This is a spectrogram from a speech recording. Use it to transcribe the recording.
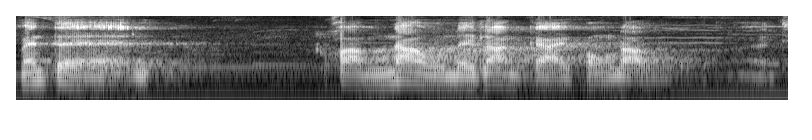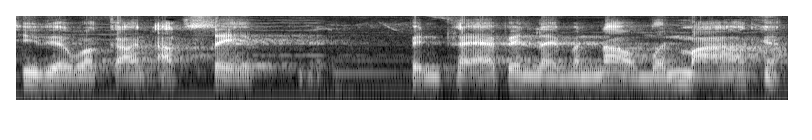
แม้แต่ความเน่าในร่างกายของเรา ที่เรียกว่าการอักเสบเป็นแผลเป็นอะไรมันเน่าเหมือนหมาเนี่ย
